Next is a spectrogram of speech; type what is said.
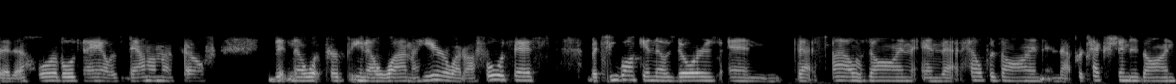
I said, a horrible day. I was down on myself, didn't know what purpose, you know, why am I here? Why do I fool with this? but you walk in those doors and that smile is on and that help is on and that protection is on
